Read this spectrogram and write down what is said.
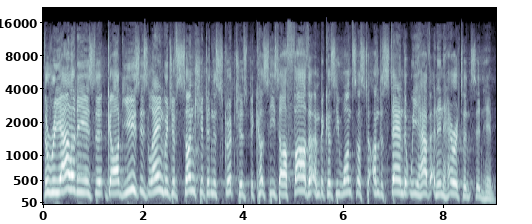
the reality is that God uses language of sonship in the scriptures because He's our Father and because He wants us to understand that we have an inheritance in Him.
